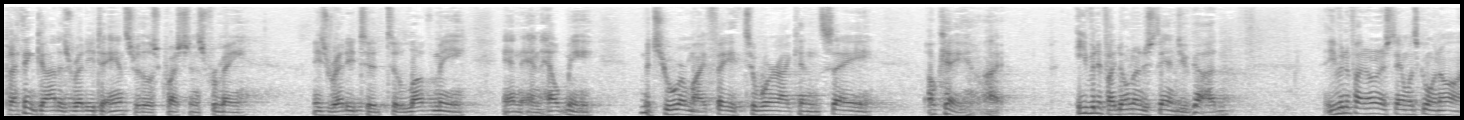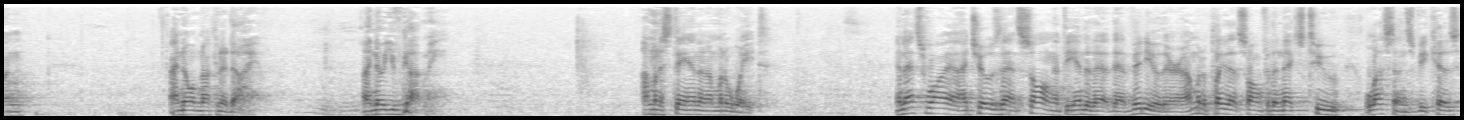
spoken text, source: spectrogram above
But I think God is ready to answer those questions for me. He's ready to, to love me and, and help me mature my faith to where I can say, okay, I, even if I don't understand you, God, even if I don't understand what's going on, I know I'm not going to die. I know you've got me. I'm going to stand and I'm going to wait. And that's why I chose that song at the end of that, that video there. I'm going to play that song for the next two lessons because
